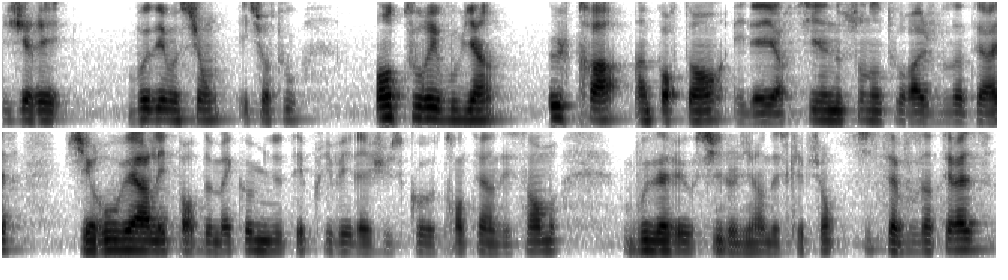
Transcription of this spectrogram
gérez vos émotions et surtout entourez-vous bien, ultra important. Et d'ailleurs, si la notion d'entourage vous intéresse, j'ai rouvert les portes de ma communauté privée là jusqu'au 31 décembre. Vous avez aussi le lien en description si ça vous intéresse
